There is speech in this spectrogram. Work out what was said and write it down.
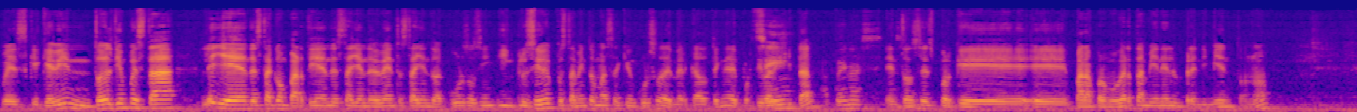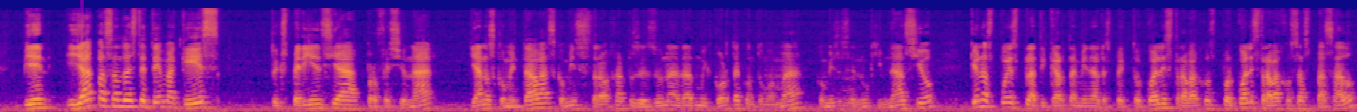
pues que Kevin todo el tiempo está leyendo, está compartiendo, está yendo a eventos, está yendo a cursos, in- inclusive pues también tomaste aquí un curso de mercadotecnia deportiva Sí, digital. Apenas. Entonces, porque eh, para promover también el emprendimiento, ¿no? Bien, y ya pasando a este tema que es tu experiencia profesional, ya nos comentabas, comienzas a trabajar pues desde una edad muy corta con tu mamá, comienzas en un gimnasio. ¿Qué nos puedes platicar también al respecto? ¿Cuáles trabajos, por cuáles trabajos has pasado?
